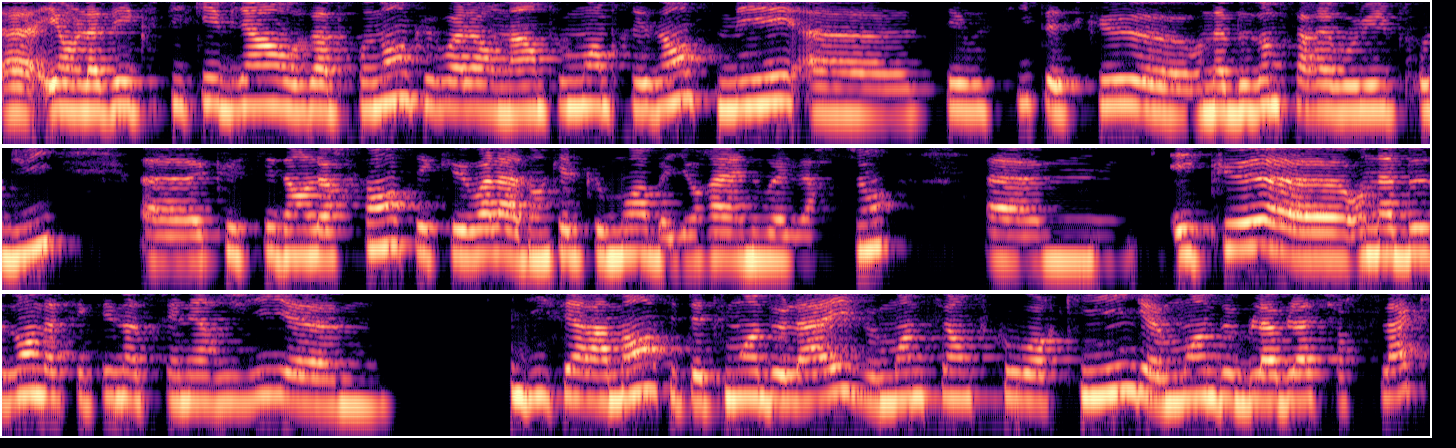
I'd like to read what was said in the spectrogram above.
Euh, et on l'avait expliqué bien aux apprenants que voilà, on est un peu moins présente, mais euh, c'est aussi parce que euh, on a besoin de faire évoluer le produit, que c'est dans leur sens et que voilà, dans quelques mois, bah, il y aura la nouvelle version et que on a besoin d'affecter notre énergie différemment. C'est peut-être moins de live, moins de séances coworking, moins de blabla sur Slack,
